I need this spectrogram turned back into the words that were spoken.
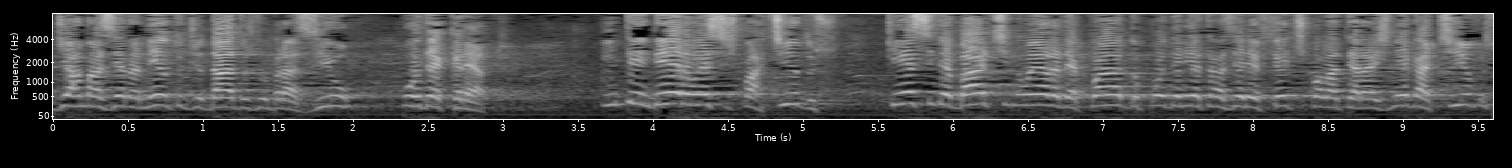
de armazenamento de dados no Brasil por decreto. Entenderam esses partidos que esse debate não era adequado, poderia trazer efeitos colaterais negativos,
